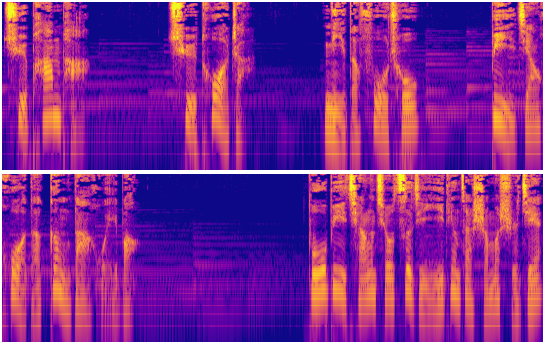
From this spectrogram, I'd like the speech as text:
去攀爬，去拓展，你的付出必将获得更大回报。不必强求自己一定在什么时间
